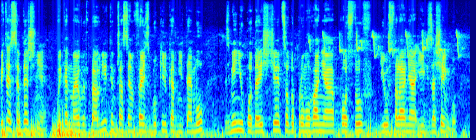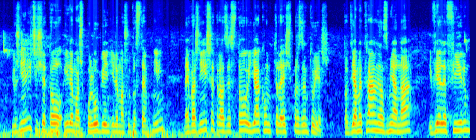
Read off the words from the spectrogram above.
Witaj serdecznie. Weekend majowy w pełni. Tymczasem Facebook kilka dni temu zmienił podejście co do promowania postów i ustalania ich zasięgu. Już nie liczy się to, ile masz polubień, ile masz udostępnień. Najważniejsze teraz jest to, jaką treść prezentujesz. To diametralna zmiana i wiele firm,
